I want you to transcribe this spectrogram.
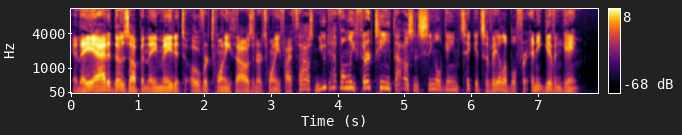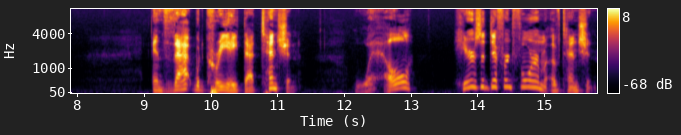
and they added those up and they made it to over 20,000 or 25,000, you'd have only 13,000 single game tickets available for any given game. And that would create that tension. Well, here's a different form of tension.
